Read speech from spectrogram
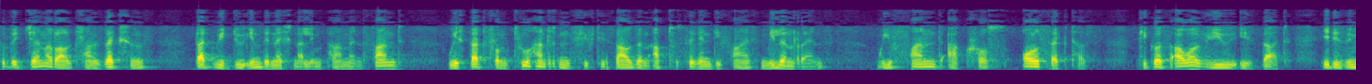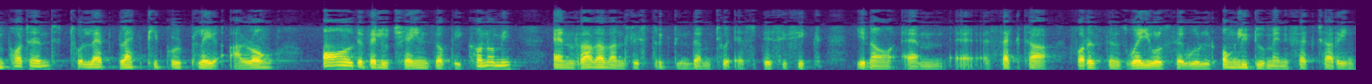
to the general transactions that we do in the National Empowerment Fund, we start from 250,000 up to 75 million rands. We fund across all sectors because our view is that it is important to let black people play along all the value chains of the economy and rather than restricting them to a specific, you know, um, a sector, for instance, where you will say we'll only do manufacturing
